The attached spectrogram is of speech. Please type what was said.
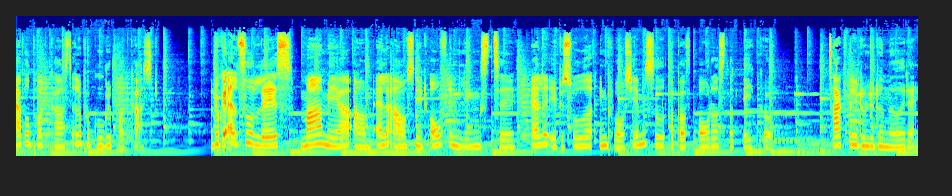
Apple Podcast eller på Google Podcast. Og du kan altid læse meget mere om alle afsnit og finde links til alle episoder inde på vores hjemmeside aboveborders.dk. Tak fordi du lyttede med i dag.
